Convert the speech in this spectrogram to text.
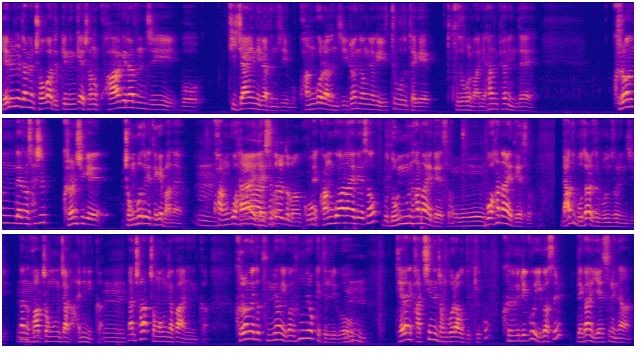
예를 들자면 저가 느끼는 게 저는 과학이라든지 뭐 디자인이라든지 뭐 광고라든지 이런 영역의 유튜브도 되게 구독을 많이 하는 편인데 그런 데는 사실 그런 식의 정보들이 되게 많아요. 음. 광고 하나에 다양한 대해서. 채널도 많고. 네, 광고 하나에 대해서 뭐 논문 하나에 대해서 오. 뭐 하나에 대해서 나도 못 알아들어 뭔 소린지 나는 음. 과학 전공자가 아니니까 음. 난 철학 전공자가 아니니까 그럼에도 분명히 이건 흥미롭게 들리고 음. 대단히 가치 있는 정보라고 느끼고 그리고 이것을 내가 하는 예술이나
